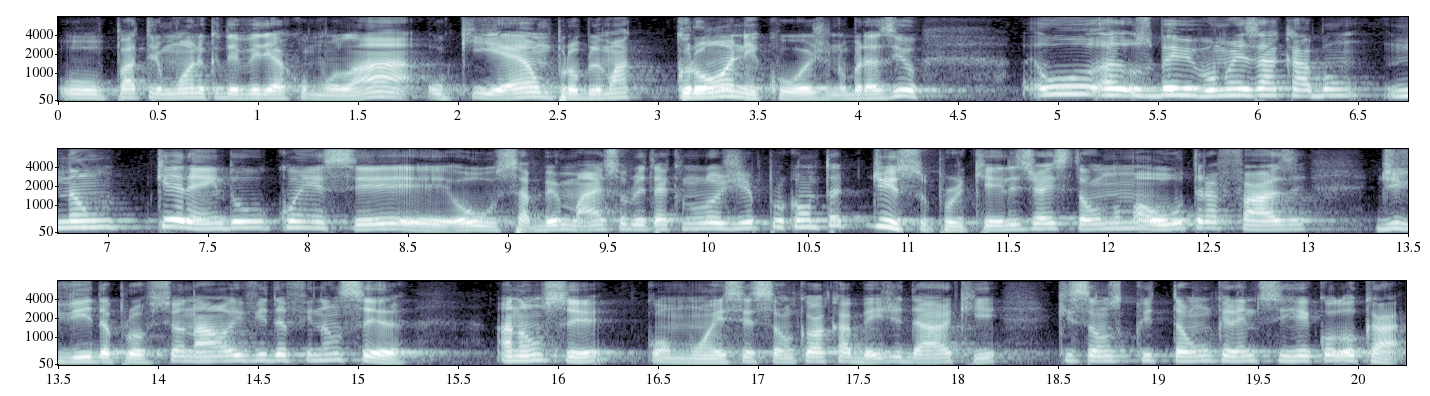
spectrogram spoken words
o patrimônio que deveria acumular, o que é um problema crônico hoje no Brasil, o, os baby boomers acabam não querendo conhecer ou saber mais sobre tecnologia por conta disso, porque eles já estão numa outra fase de vida profissional e vida financeira, a não ser, como uma exceção que eu acabei de dar aqui, que são os que estão querendo se recolocar.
